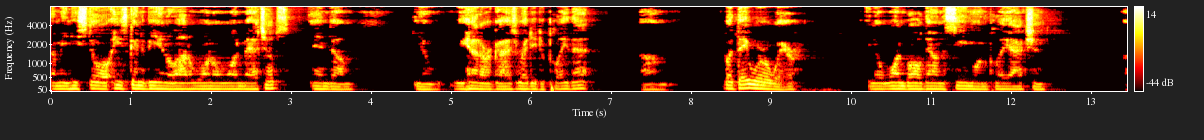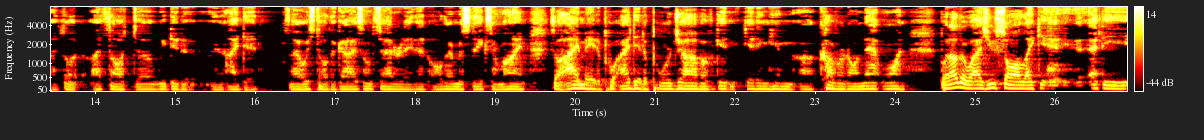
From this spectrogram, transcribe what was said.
I mean, he's still he's going to be in a lot of one-on-one matchups, and um, you know we had our guys ready to play that. Um, but they were aware. You know, one ball down the seam on play action. I thought I thought uh, we did it, and I did. Because I always tell the guys on Saturday that all their mistakes are mine. So I made a poor, I did a poor job of getting getting him uh, covered on that one. But otherwise, you saw like at the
